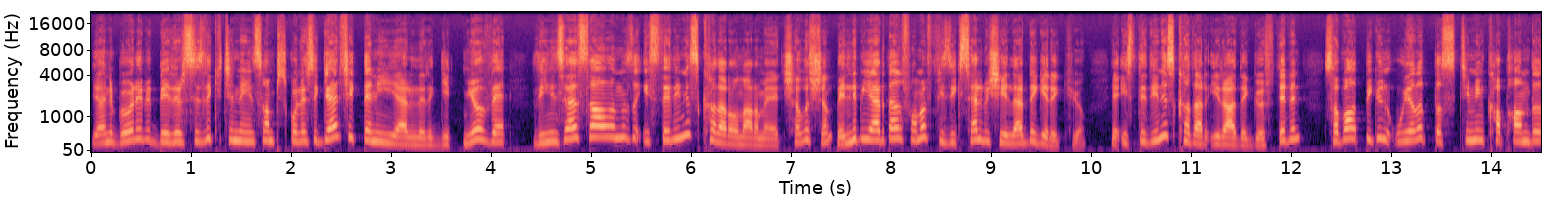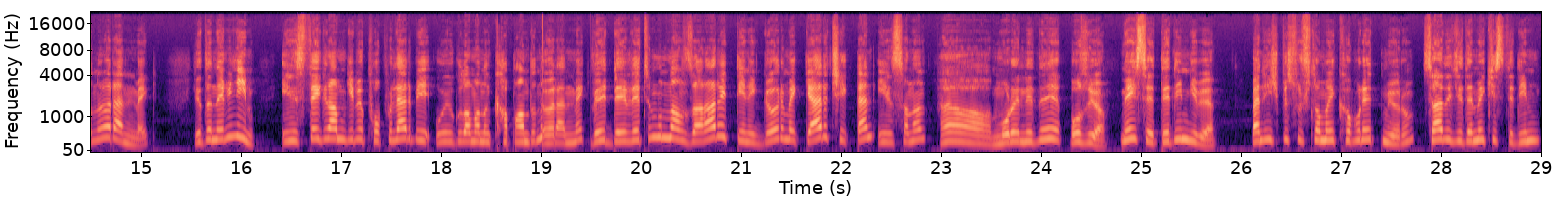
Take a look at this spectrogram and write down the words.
yani böyle bir belirsizlik içinde insan psikolojisi gerçekten iyi yerlere gitmiyor ve zihinsel sağlığınızı istediğiniz kadar onarmaya çalışın. Belli bir yerden sonra fiziksel bir şeyler de gerekiyor. Ya istediğiniz kadar irade gösterin. Sabah bir gün uyanıp da Steam'in kapandığını öğrenmek ya da ne bileyim Instagram gibi popüler bir uygulamanın kapandığını öğrenmek ve devletin bundan zarar ettiğini görmek gerçekten insanın ha, moralini bozuyor. Neyse dediğim gibi ben hiçbir suçlamayı kabul etmiyorum. Sadece demek istediğim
